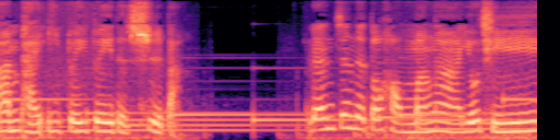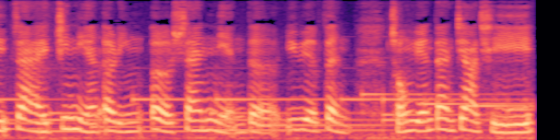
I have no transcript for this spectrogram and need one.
安排一堆堆的事吧。人真的都好忙啊，尤其在今年二零二三年的一月份，从元旦假期，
